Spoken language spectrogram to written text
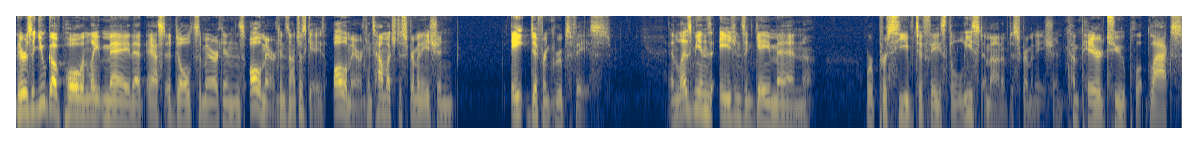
There's a YouGov poll in late May that asked adults, Americans, all Americans, not just gays, all Americans, how much discrimination eight different groups faced. And lesbians, Asians, and gay men were perceived to face the least amount of discrimination compared to pl- blacks,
